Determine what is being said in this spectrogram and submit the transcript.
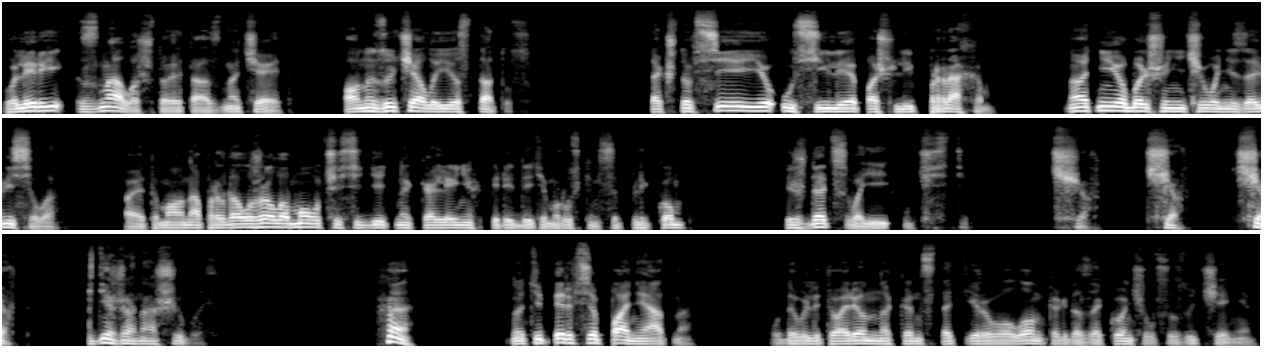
Валерий знала, что это означает. Он изучал ее статус. Так что все ее усилия пошли прахом. Но от нее больше ничего не зависело, поэтому она продолжала молча сидеть на коленях перед этим русским сопляком и ждать своей участи. Черт, черт, черт! Где же она ошиблась? Ха! Но теперь все понятно, удовлетворенно констатировал он, когда закончил с изучением.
